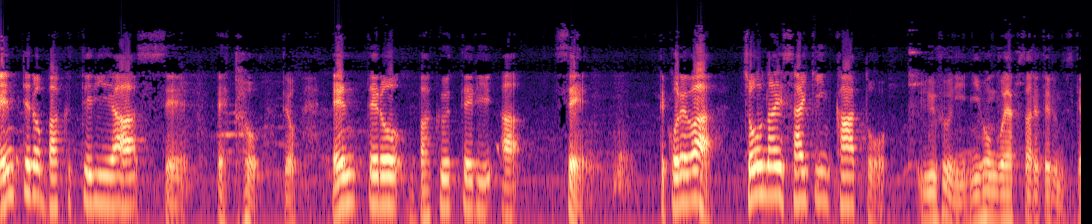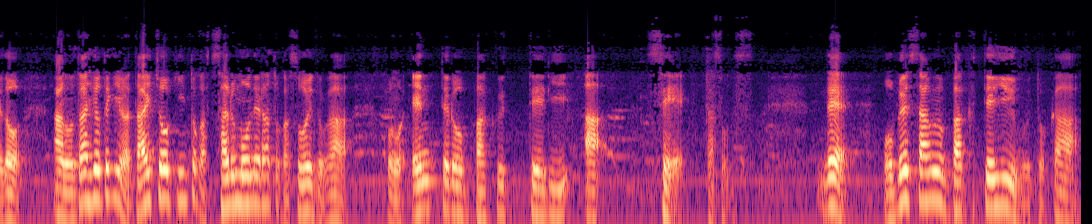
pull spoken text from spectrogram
エンテロバクテリア性、えっと、エンテロバクテリア性。で、これは腸内細菌化というふうに日本語訳されてるんですけど、あの、代表的には大腸菌とかサルモネラとかそういうのが、このエンテロバクテリア性だそうです。で、オベサムバクテリウムとか、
